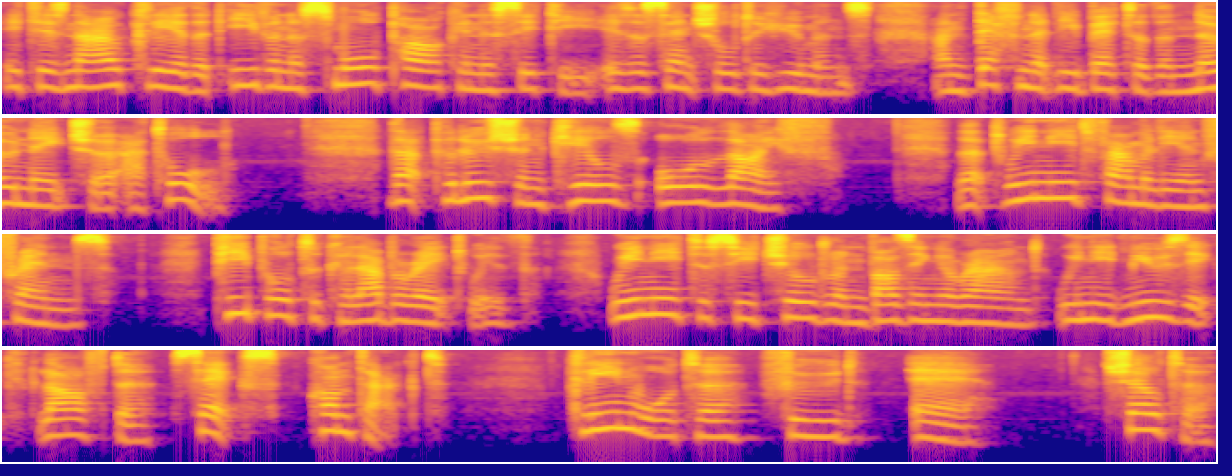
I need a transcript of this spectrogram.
It is now clear that even a small park in a city is essential to humans and definitely better than no nature at all. That pollution kills all life. That we need family and friends, people to collaborate with, we need to see children buzzing around. We need music, laughter, sex, contact, clean water, food, air, shelter.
